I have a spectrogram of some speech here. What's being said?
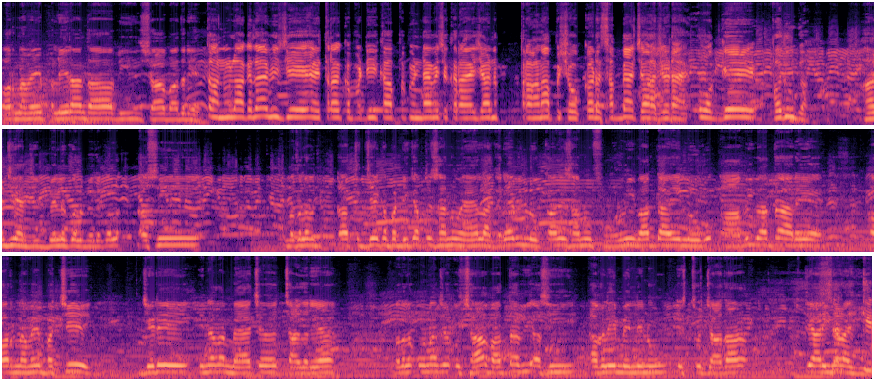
ਔਰ ਨਵੇਂ ਪਲੇਅਰਾਂ ਦਾ ਵੀ ਉਤਸ਼ਾਹ ਵਧ ਰਿਹਾ। ਤੁਹਾਨੂੰ ਲੱਗਦਾ ਵੀ ਜੇ ਇਸ ਤਰ੍ਹਾਂ ਕਬੱਡੀ ਕੱਪ ਪਿੰਡਾਂ ਵਿੱਚ ਕਰਾਏ ਜਾਣ ਪੁਰਾਣਾ ਪਿਛੋਕੜ ਸੱਭਿਆਚਾਰ ਜਿਹੜਾ ਹੈ ਉਹ ਅੱਗੇ ਵਧੂਗਾ? ਹਾਂਜੀ ਹਾਂਜੀ ਬਿਲਕੁਲ ਬਿਲਕੁਲ। ਅਸੀਂ ਮਤਲਬ ਤੀਜੇ ਕਬੱਡੀ ਕੱਪ ਤੇ ਸਾਨੂੰ ਐ ਲੱਗ ਰਿਹਾ ਵੀ ਲੋਕਾਂ ਦੇ ਸਾਨੂੰ ਫੋਨ ਵੀ ਵੱਧ ਆਏ ਲੋਕ ਆਪ ਵੀ ਵੱਧ ਆ ਰਹੇ ਐ ਔਰ ਨਵੇਂ ਬੱਚੇ ਜਿਹੜੇ ਇਹਨਾਂ ਦਾ ਮੈਚ ਚੱਲ ਰਿਹਾ ਮਤਲਬ ਉਹਨਾਂ 'ਚ ਉਤਸ਼ਾਹ ਵੱਧਦਾ ਵੀ ਅਸੀਂ ਅਗਲੇ ਮੇਲੇ ਨੂੰ ਇਸ ਤੋਂ ਜ਼ਿਆਦਾ ਤਿਆਰੀ ਨਾਲ ਆਈਏ।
